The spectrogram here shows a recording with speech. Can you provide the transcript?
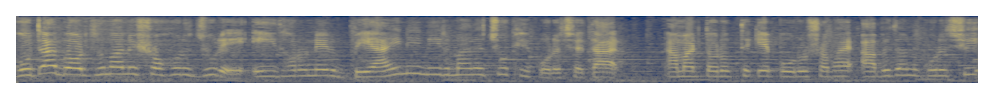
গোটা বর্ধমান শহর জুড়ে এই ধরনের বেআইনি নির্মাণ চোখে পড়েছে তার। আমার তরফ থেকে পৌরসভায় আবেদন করেছি,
